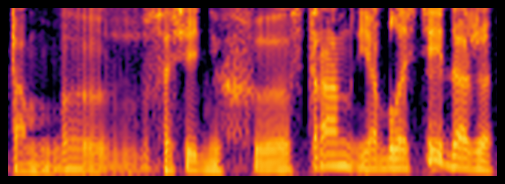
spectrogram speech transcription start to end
там, э, соседних э, стран и областей даже,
